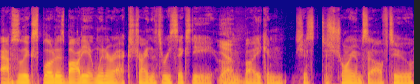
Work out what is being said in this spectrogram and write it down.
absolutely exploded his body at Winter X trying the 360 Yeah. on bike and just destroying himself to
